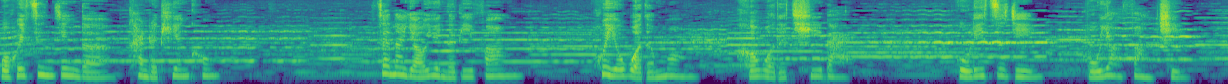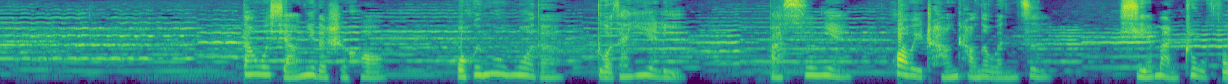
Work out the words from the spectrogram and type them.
我会静静地看着天空，在那遥远的地方，会有我的梦和我的期待，鼓励自己不要放弃。当我想你的时候，我会默默地躲在夜里，把思念化为长长的文字。写满祝福，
